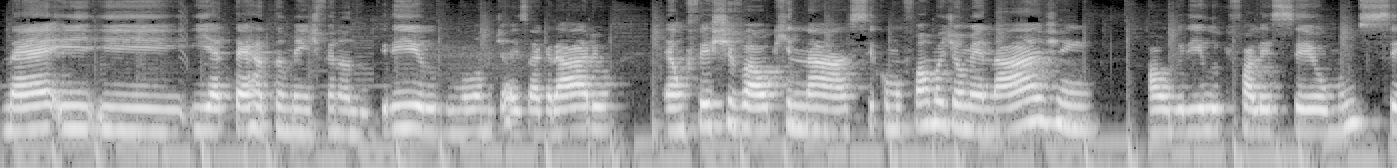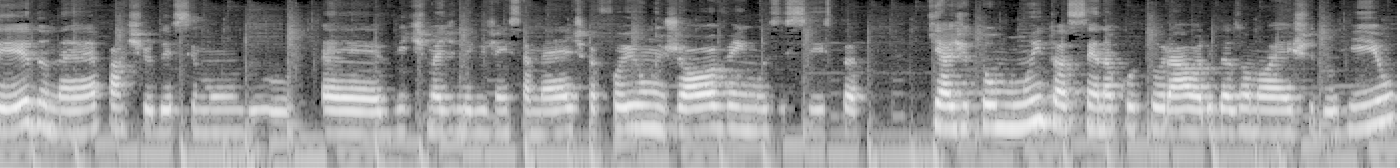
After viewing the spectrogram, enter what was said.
né? E, e, e é terra também de Fernando Grilo, do Mulambo Jazz Agrário. É um festival que nasce como forma de homenagem ao Grilo que faleceu muito cedo, né? Partiu desse mundo é, vítima de negligência médica. Foi um jovem musicista que agitou muito a cena cultural ali da zona oeste do Rio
